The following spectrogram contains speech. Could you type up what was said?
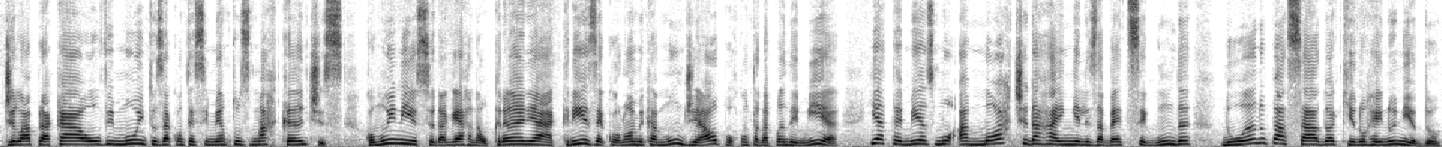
De lá para cá, houve muitos acontecimentos marcantes, como o início da guerra na Ucrânia, a crise econômica mundial por conta da pandemia e até mesmo a morte da Rainha Elizabeth II no ano passado aqui no Reino Unido.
